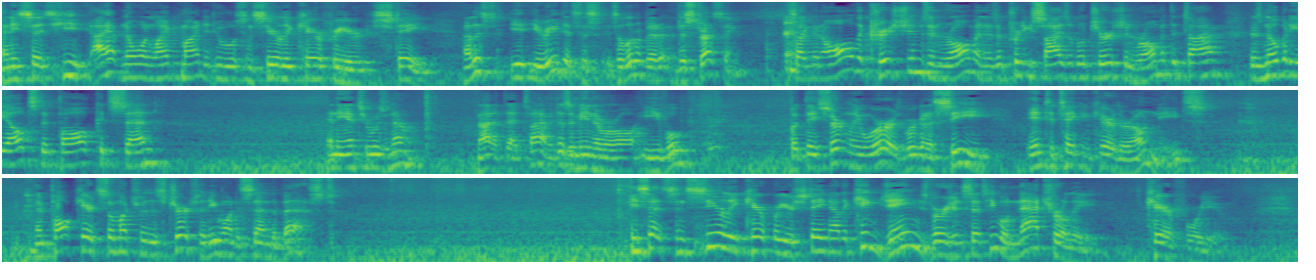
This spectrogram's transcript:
And he says, he, I have no one like minded who will sincerely care for your state. Now, this you, you read this, it's, it's, a little bit distressing. It's like in all the Christians in Rome, and there's a pretty sizable church in Rome at the time, there's nobody else that Paul could send. And the answer was no. Not at that time. It doesn't mean they were all evil, but they certainly were, as we're going to see, into taking care of their own needs. And Paul cared so much for this church that he wanted to send the best. He says, sincerely care for your state. Now, the King James Version says he will naturally care for you.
